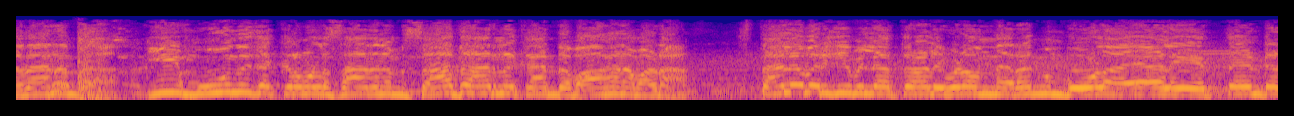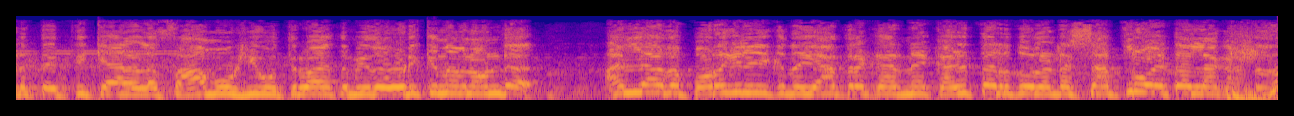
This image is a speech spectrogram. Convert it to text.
സദാനന്ദ ഈ മൂന്ന് ചക്രമുള്ള സാധനം സാധാരണക്കാരന്റെ വാഹനമാണ്. സ്ഥലപരിചയമില്ലാത്ത ആൾ ഇവിടെ ഒന്ന് ഇറങ്ങുമ്പോൾ അയാളെ എത്തേണ്ടടുത്ത് എത്തിക്കാനുള്ള സാമൂഹിക ഉത്തരവാദിത്വം ഇത് ഓടിക്കുന്നവനുണ്ട്. അല്ലാതെ പുറകിലിരിക്കുന്ന യാത്രക്കാരനെ കഴുത്തറുത്തുകൊണ്ട ശത്രുവായിട്ടല്ല കണ്ടത്.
